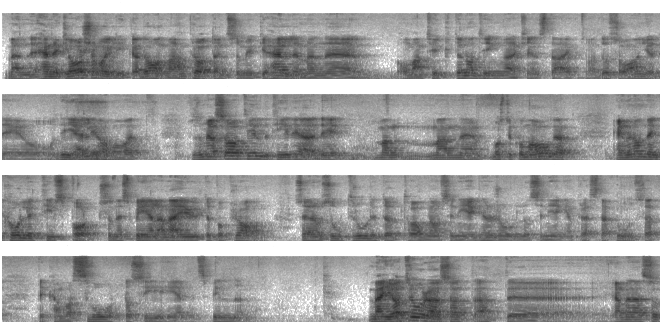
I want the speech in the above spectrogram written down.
Men Henrik Larsson var ju likadan. Han pratade inte så mycket heller, men eh, om han tyckte någonting verkligen starkt, va, då sa han ju det. Och, och det gäller ju att ha ett så som jag sa till dig tidigare, det, man, man eh, måste komma ihåg att även om det är en kollektiv sport, så när spelarna är ute på plan så är de så otroligt upptagna av sin egen roll och sin egen prestation så att det kan vara svårt att se helhetsbilden. Men jag tror alltså att, att eh, jag menar, så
